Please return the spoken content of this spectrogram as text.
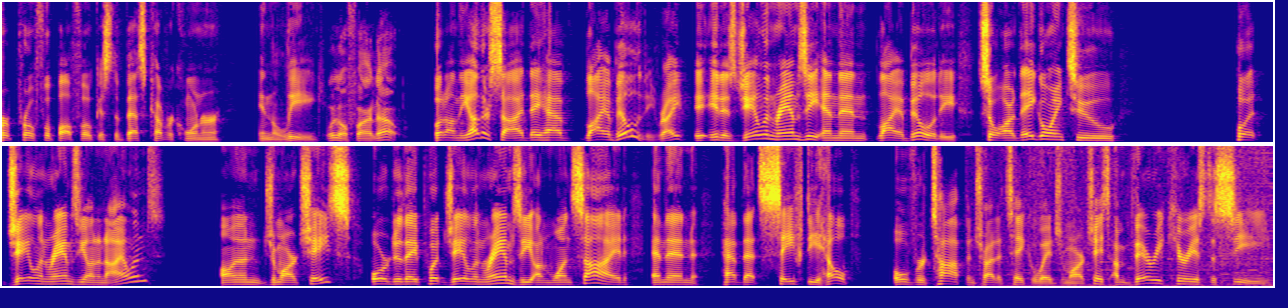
per Pro Football Focus, the best cover corner in the league. We're going to find out. But on the other side, they have liability, right? It, it is Jalen Ramsey and then liability. So are they going to put Jalen Ramsey on an island on Ja'Marr Chase, or do they put Jalen Ramsey on one side and then have that safety help over top and try to take away Ja'Marr Chase? I'm very curious to see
